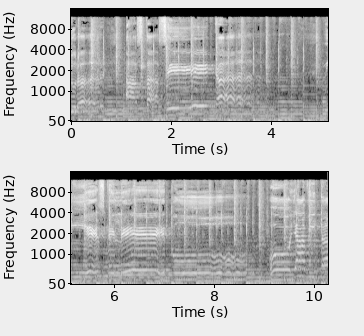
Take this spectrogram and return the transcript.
llorar hasta secar mi esqueleto. Voy a habitar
